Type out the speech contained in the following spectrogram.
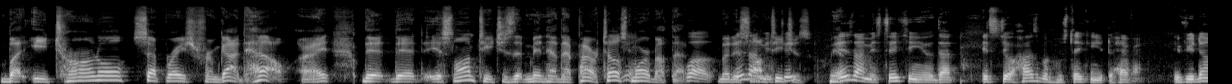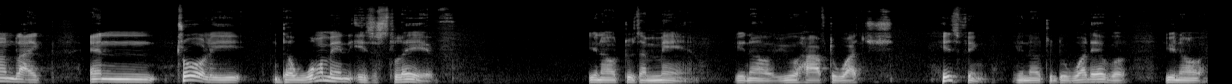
but eternal separation from God, hell. All right, that that Islam teaches that men have that power. Tell us more about that. Well, but Islam, is teach- teaches. Yeah. Islam is teaching you that it's your husband who's taking you to heaven. If you don't like, and truly, the woman is a slave, you know, to the man. You know, you have to watch his finger, you know, to do whatever. You know,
